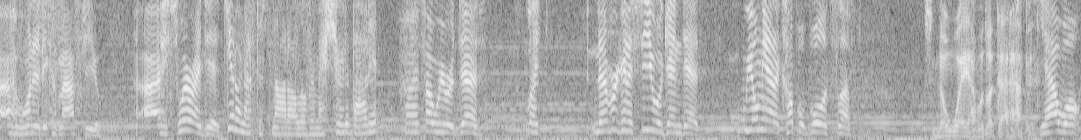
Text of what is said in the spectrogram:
I I wanted to come after you. I I swear I did. You don't have to snot all over my shirt about it. I thought we were dead. Like, never gonna see you again dead. We only had a couple bullets left. There's no way I would let that happen. Yeah, well,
